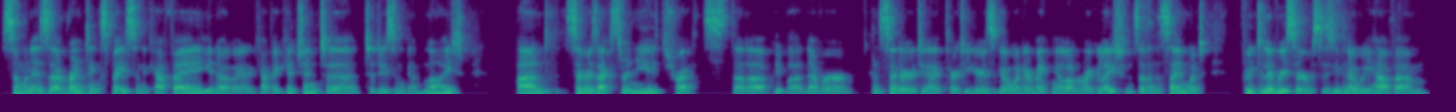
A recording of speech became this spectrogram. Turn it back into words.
someone is uh, renting space in a cafe, you know, in a cafe kitchen to to do something at night. And so there's extra new threats that uh, people had never considered, you know, 30 years ago when they're making a lot of regulations. And the same with food delivery services. You know, we have um,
